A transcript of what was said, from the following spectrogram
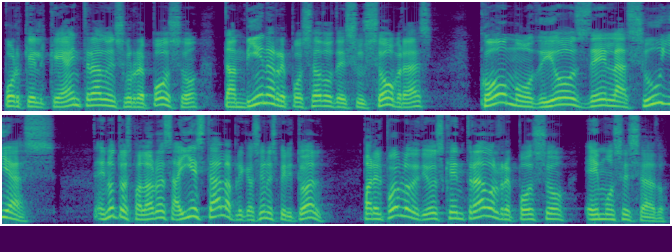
Porque el que ha entrado en su reposo también ha reposado de sus obras, como Dios de las suyas. En otras palabras, ahí está la aplicación espiritual. Para el pueblo de Dios que ha entrado al reposo, hemos cesado.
